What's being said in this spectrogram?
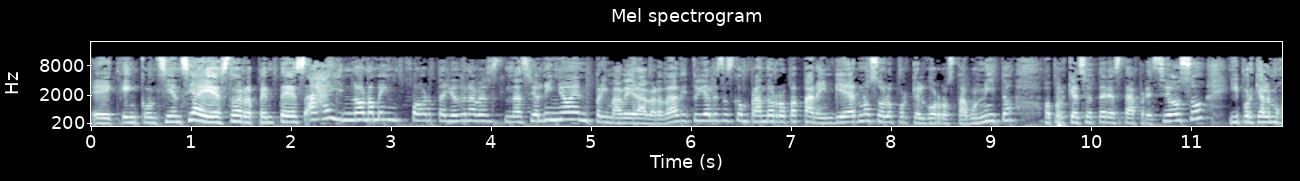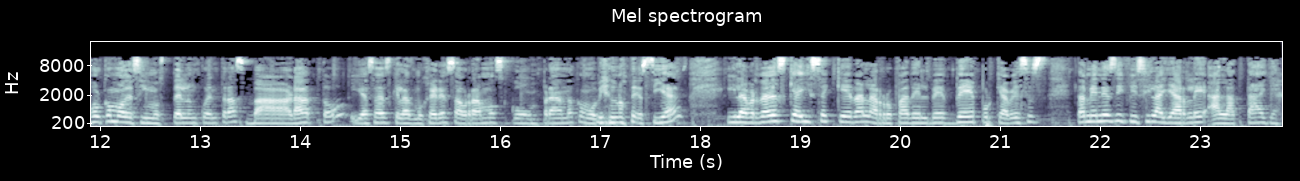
eh, en conciencia esto. De repente es, ay, no, no me importa. Yo de una vez nació el niño en primavera, ¿verdad? Y tú ya le estás comprando ropa para invierno solo porque el gorro está bonito o porque el suéter está precioso y porque a lo mejor, como decimos, te lo encuentras barato. Y ya sabes que las mujeres ahorramos comprando, como bien lo decías. Y la verdad es que ahí se queda la ropa del bebé porque a veces también es difícil hallar a la talla.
